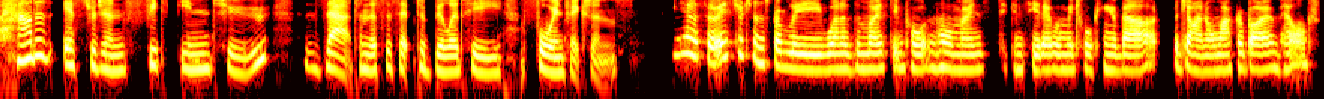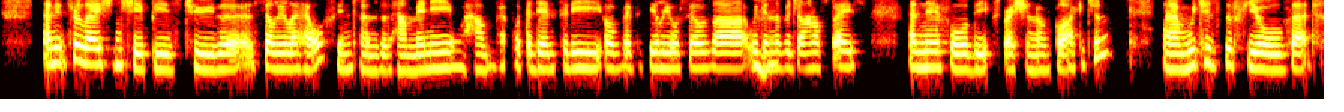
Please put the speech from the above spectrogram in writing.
how does estrogen fit into that and the susceptibility for infections? Yeah, so estrogen is probably one of the most important hormones to consider when we're talking about vaginal microbiome health. And its relationship is to the cellular health in terms of how many or how what the density of epithelial cells are within mm-hmm. the vaginal space, and therefore the expression of glycogen, um, which is the fuel that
